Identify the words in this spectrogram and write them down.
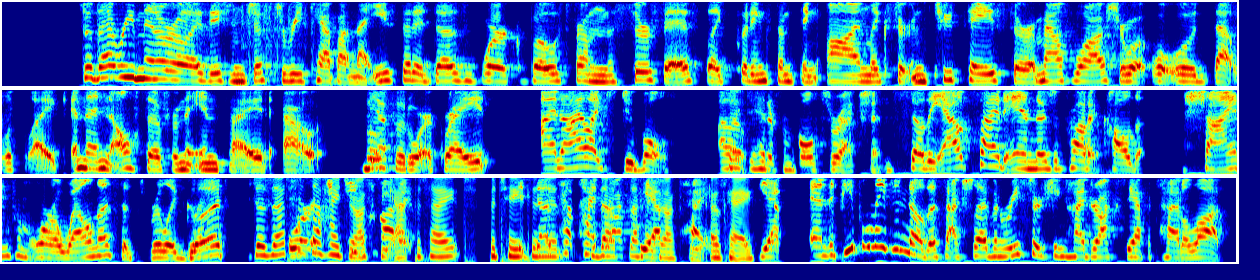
So that remineralization, just to recap on that, you said it does work both from the surface, like putting something on, like certain toothpaste or a mouthwash, or what, what would that look like? And then also from the inside out. Both yep. would work, right? And I like to do both. I so, like to hit it from both directions. So the outside in, there's a product called Shine from Aura Wellness. It's really good. Does that or have the hydroxyapatite potato? It does have hydroxyapatite. Hydroxy. Okay. Yep. And people need to know this. Actually, I've been researching hydroxyapatite a lot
